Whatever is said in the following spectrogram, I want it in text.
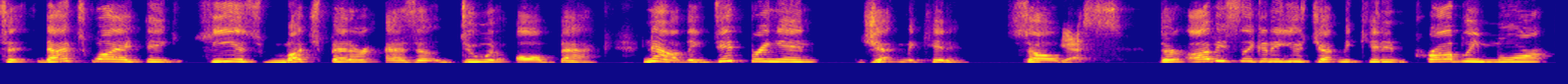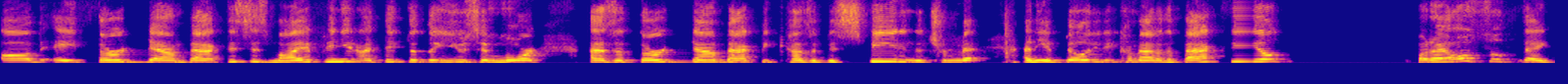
to, that's why I think he is much better as a do it all back. Now, they did bring in Jet McKinnon. So, yes, they're obviously going to use Jet McKinnon probably more of a third down back. This is my opinion. I think that they use him more as a third down back because of his speed and the and the ability to come out of the backfield. But I also think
